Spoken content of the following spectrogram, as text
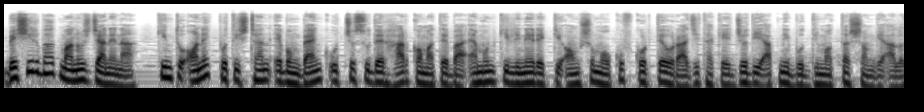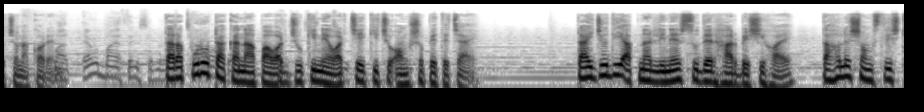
বেশিরভাগ মানুষ জানে না, কিন্তু অনেক প্রতিষ্ঠান এবং ব্যাংক উচ্চ সুদের হার কমাতে বা এমনকি ঋণের একটি অংশ মৌকুফ করতেও রাজি থাকে যদি আপনি বুদ্ধিমত্তার সঙ্গে আলোচনা করেন। তারা পুরো টাকা না পাওয়ার ঝুঁকি নেওয়ার চেয়ে কিছু অংশ পেতে চায়। তাই যদি আপনার ঋণের সুদের হার বেশি হয়, তাহলে সংশ্লিষ্ট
